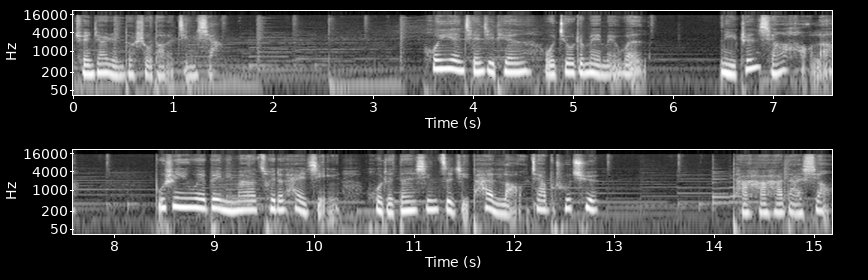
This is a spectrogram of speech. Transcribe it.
全家人都受到了惊吓。婚宴前几天，我揪着妹妹问。你真想好了，不是因为被你妈催得太紧，或者担心自己太老嫁不出去。他哈哈大笑，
